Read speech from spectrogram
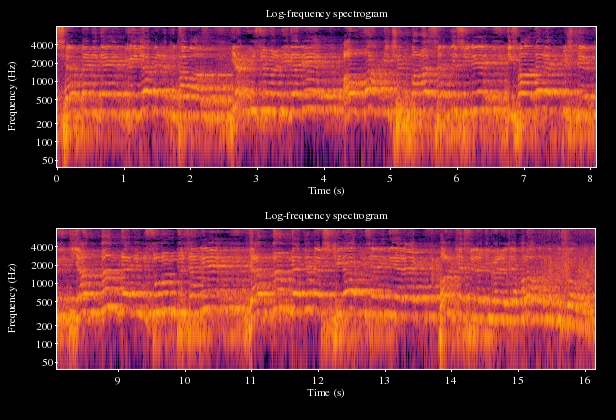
sen beni değil dünya beni tutamaz. Yeryüzünün lideri Allah için bana sevgisini ifade etmiştir. Yandım dedim zulüm düzeni, yandım dedim eşkıya düzeni diyerek Balıkesir'e güveneceğim. Bunu anlatmış oldum.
